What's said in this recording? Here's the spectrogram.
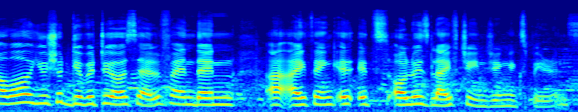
hour you should give it to yourself and then uh, I think it, it's always life changing experience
